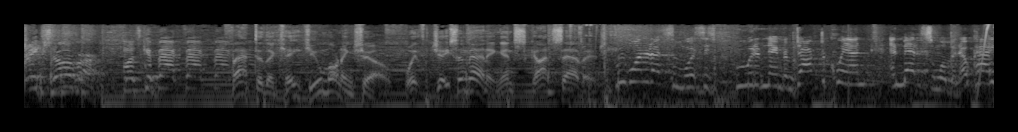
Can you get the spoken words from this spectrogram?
Break's over. Let's get back, back, back. Back to the KQ Morning Show with Jason Manning and Scott Savage. We wanted us some wussies. We would have named him Dr. Quinn and Medicine Woman, okay?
